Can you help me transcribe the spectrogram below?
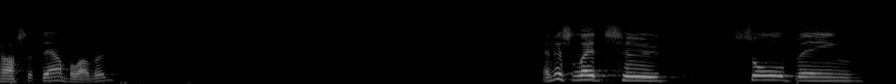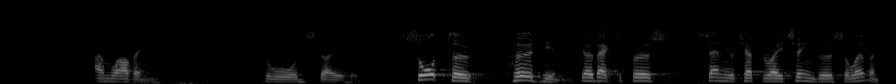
Cast it down, beloved. And this led to Saul being unloving towards David, sought to hurt him. Go back to 1 Samuel chapter 18, verse 11.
